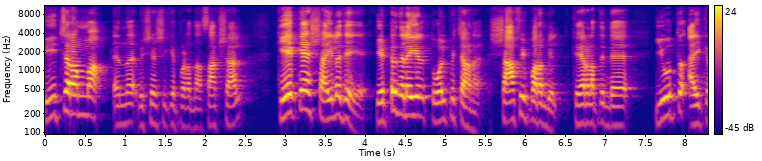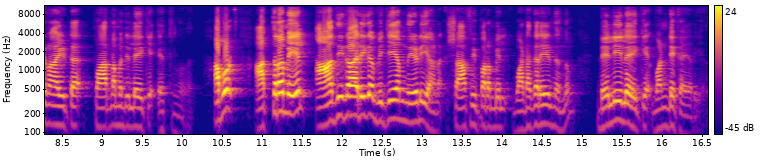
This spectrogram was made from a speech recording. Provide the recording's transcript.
ടീച്ചറമ്മ എന്ന് വിശേഷിക്കപ്പെടുന്ന സാക്ഷാൽ കെ കെ ശൈലജയെ എട്ട് നിലയിൽ തോൽപ്പിച്ചാണ് ഷാഫി പറമ്പിൽ കേരളത്തിന്റെ യൂത്ത് ഐക്കണായിട്ട് പാർലമെന്റിലേക്ക് എത്തുന്നത്. അപ്പോൾ അത്രമേൽ ആധികാരിക വിജയം നേടിയാണ് ഷാഫി പറമ്പിൽ വടകരയിൽ നിന്നും ഡൽഹിയിലേക്ക് വണ്ടി കയറിയത്.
